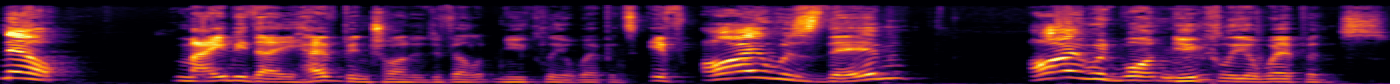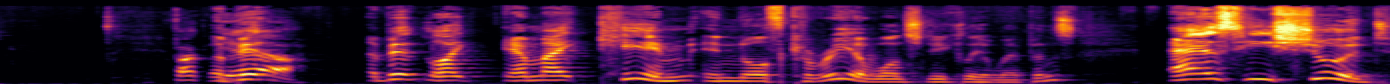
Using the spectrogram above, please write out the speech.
Now, maybe they have been trying to develop nuclear weapons. If I was them, I would want mm-hmm. nuclear weapons. Fuck A yeah. bit a bit like our mate Kim in North Korea wants nuclear weapons, as he should.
